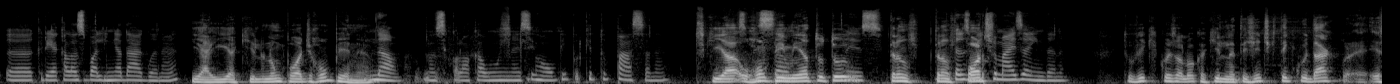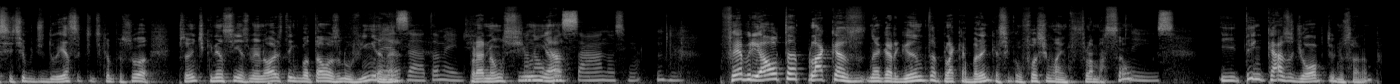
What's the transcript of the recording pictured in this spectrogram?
uh, cria aquelas bolinhas d'água, né? E aí aquilo não pode romper, né? Não, não se coloca unha, nem se rompe porque tu passa, né? Diz que a, o rompimento tu trans, transporta. Transmite mais ainda, né? Tu vê que coisa louca aquilo, né? Tem gente que tem que cuidar eh, esse tipo de doença que a pessoa, principalmente criancinhas menores, tem que botar umas luvinhas, né? Exatamente. Para não se pra unhar. Não passar, não se unhar. Uhum. Febre alta, placas na garganta, placa branca, assim como fosse uma inflamação. Isso. E tem caso de óbito no sarampo?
